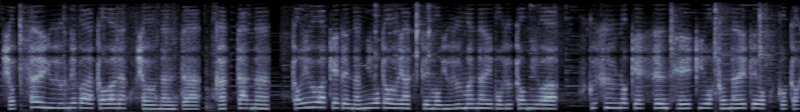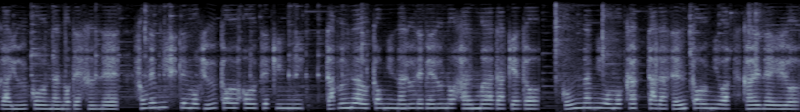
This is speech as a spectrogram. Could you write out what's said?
初期さえ緩めばあとは楽勝なんだ。勝ったな。というわけで何をどうやっても緩まないボルトには、複数の決戦兵器を備えておくことが有効なのですね。それにしても銃刀法的に、多分アウトになるレベルのハンマーだけど、こんなに重かったら戦闘には使えねえよ。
